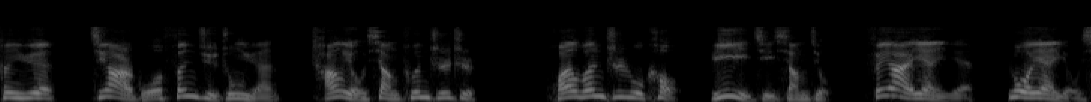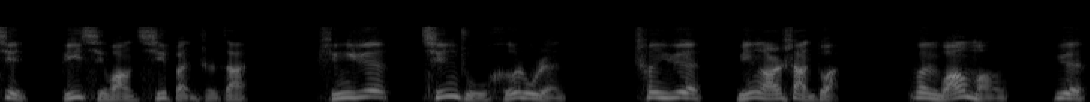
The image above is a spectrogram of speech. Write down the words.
称曰：今二国分据中原，常有相吞之志。桓温之入寇，彼以计相救，非爱燕也。若燕有信，彼岂忘其本志哉？平曰：秦主何如人？称曰：明而善断。问王猛曰：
